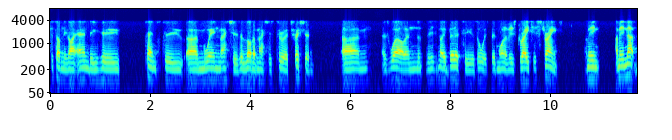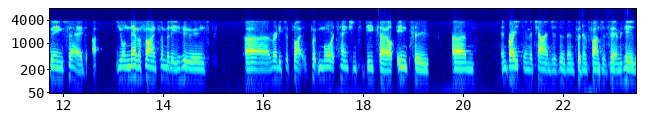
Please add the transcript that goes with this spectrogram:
for somebody like Andy who tends to um, win matches, a lot of matches through attrition um, as well, and his mobility has always been one of his greatest strengths. I mean, I mean that being said, you'll never find somebody who is uh, ready to apply, put more attention to detail into um, embracing the challenges that have been put in front of him. His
